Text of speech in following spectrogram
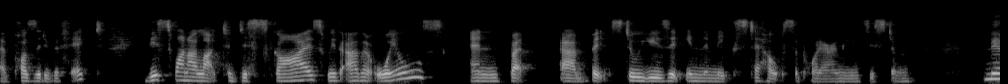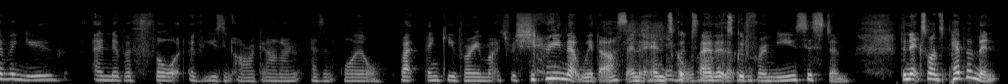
a positive effect. This one I like to disguise with other oils, and but uh, but still use it in the mix to help support our immune system. Never knew and never thought of using oregano as an oil. But thank you very much for sharing that with us. And, and it's good to know that it's good for immune system. The next one's peppermint.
